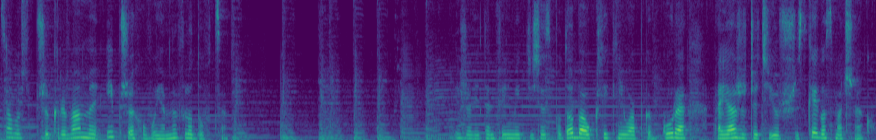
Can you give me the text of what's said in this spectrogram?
Całość przykrywamy i przechowujemy w lodówce. Jeżeli ten filmik Ci się spodobał, kliknij łapkę w górę, a ja życzę Ci już wszystkiego smacznego.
